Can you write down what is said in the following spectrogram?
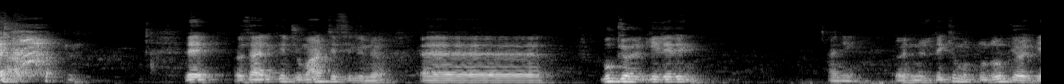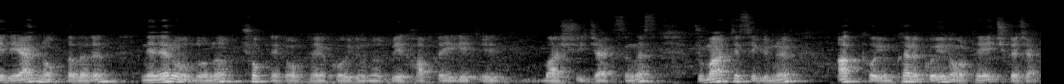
Ve özellikle cumartesi günü e, bu gölgelerin hani önünüzdeki mutluluğu gölgeleyen noktaların neler olduğunu çok net ortaya koyduğunuz bir haftayı e, başlayacaksınız. Cumartesi günü ak koyun, kara koyun ortaya çıkacak.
